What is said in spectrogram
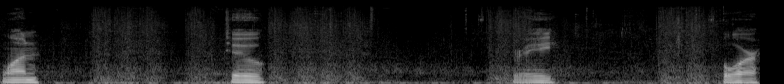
One. Two. Three. Four.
